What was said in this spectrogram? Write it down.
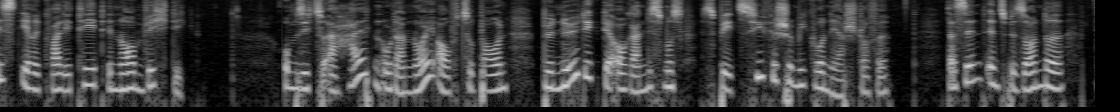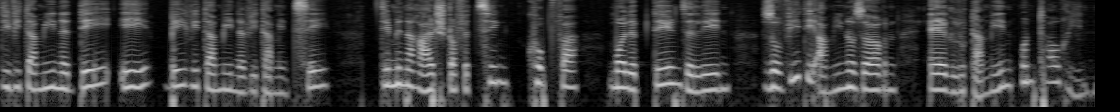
ist ihre Qualität enorm wichtig. Um sie zu erhalten oder neu aufzubauen, benötigt der Organismus spezifische Mikronährstoffe. Das sind insbesondere die Vitamine D, E, B-Vitamine, Vitamin C, die Mineralstoffe Zink, Kupfer, Molybden, Selen sowie die Aminosäuren L-Glutamin und Taurin.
